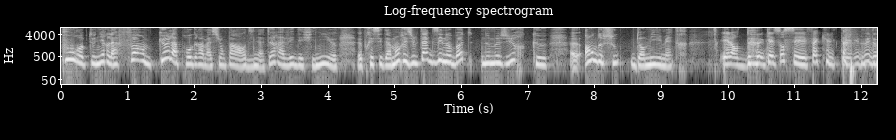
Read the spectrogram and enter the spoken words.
pour obtenir la forme que la programmation par ordinateur avait définie euh, euh, précédemment. Résultat, Xenobot ne mesure que en dessous d'un millimètre. Et alors, de, quelles sont ses facultés? Il est doué de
